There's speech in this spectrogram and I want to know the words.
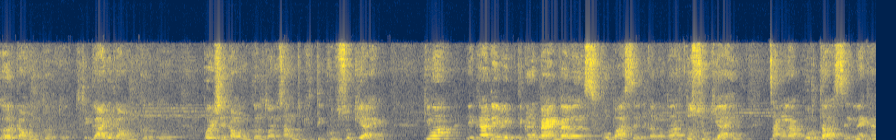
घर काउंट करतो. तिची गाडी काउंट करतो. पैसे काउंट करतो आणि सांगतो की ती खूप सुखी आहे. किंवा एखाद्या व्यक्तीकडे बँक बॅलन्स खूप असेल तर मग तो सुखी आहे. चांगला कुर्ता असेल नाही का?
